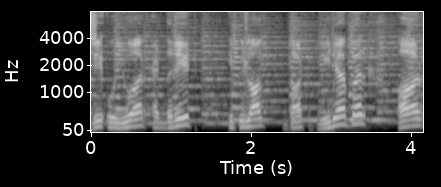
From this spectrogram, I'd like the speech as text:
J O U R at the rate epilogue dot media पर। और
